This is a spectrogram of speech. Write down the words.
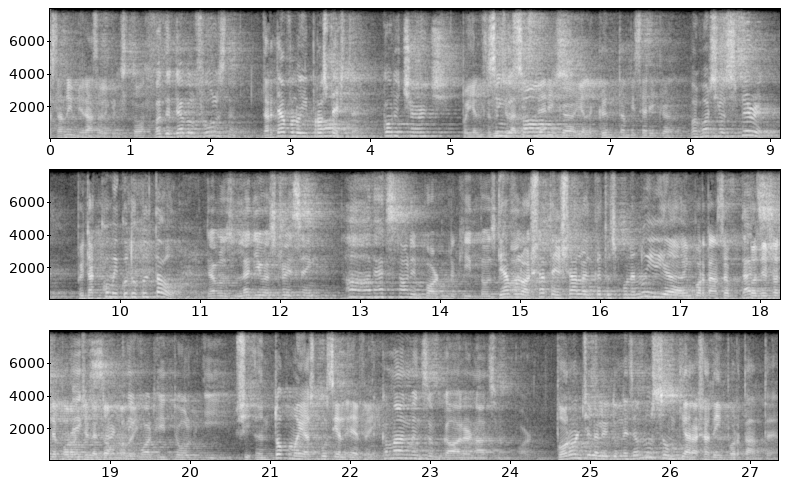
Asta nu-i mireasa lui Hristos. But the devil fools them. Dar diavolul îi prostește. Go to church, Păi el se sing duce the la songs, biserică, el cântă în biserică. but what's your spirit? Păi dar cum e cu Duhul tău? The devil's led you astray saying, ah, that's not important to keep those Diavolul commandments. așa te înșală încât îți spune nu e uh, important să That's păzești toate poruncile exactly Domnului. what he told Eve. Și în tocmai i-a spus el Evei. Commandments of God are not so important. Poruncile lui Dumnezeu nu sunt chiar așa de importante.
